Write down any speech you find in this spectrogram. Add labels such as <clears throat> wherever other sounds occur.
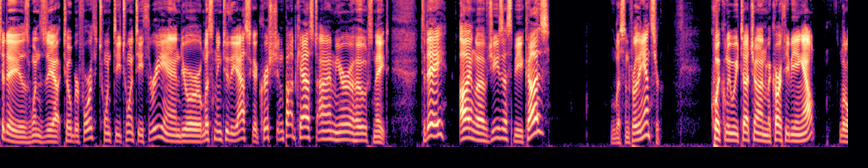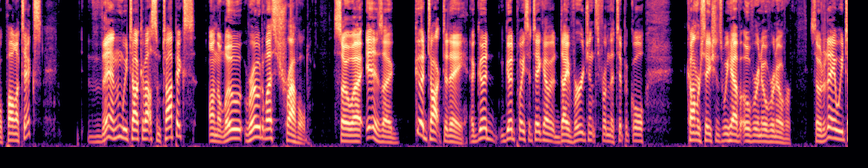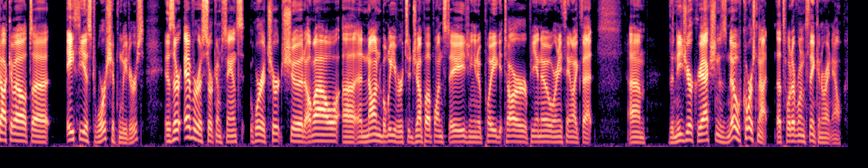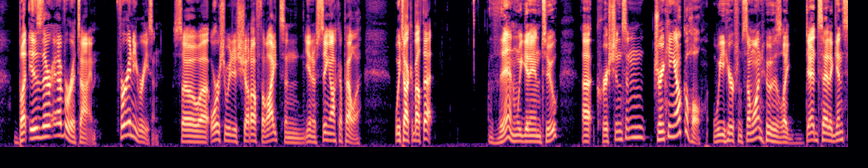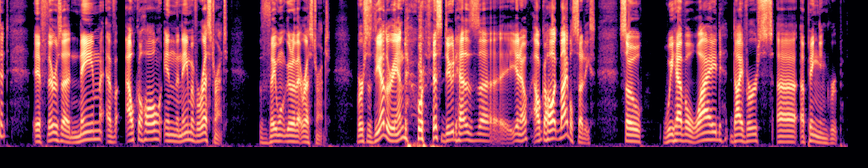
Today is Wednesday, October 4th, 2023, and you're listening to the Ask a Christian podcast. I'm your host, Nate. Today, I love Jesus because. Listen for the answer. Quickly, we touch on McCarthy being out, a little politics. Then we talk about some topics on the low road less traveled. So uh, it is a good talk today, a good good place to take a divergence from the typical conversations we have over and over and over. So today we talk about uh, atheist worship leaders. Is there ever a circumstance where a church should allow uh, a non-believer to jump up on stage and you know play guitar or piano or anything like that? Um, the knee-jerk reaction is no, of course not. That's what everyone's thinking right now. But is there ever a time, for any reason? So, uh, or should we just shut off the lights and you know sing a cappella? We talk about that. Then we get into uh, Christians and drinking alcohol. We hear from someone who is like dead set against it if there's a name of alcohol in the name of a restaurant, they won't go to that restaurant. Versus the other end, <laughs> where this dude has, uh, you know, alcoholic Bible studies. So we have a wide, diverse uh, opinion group.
